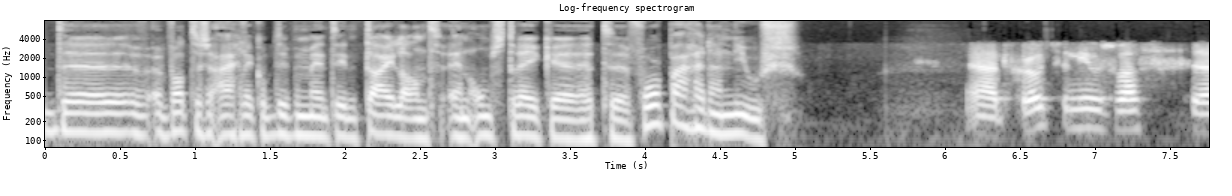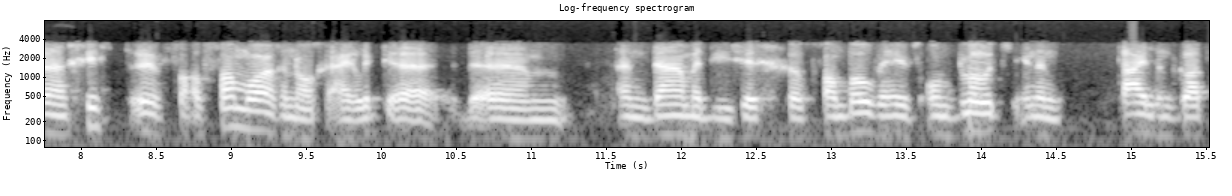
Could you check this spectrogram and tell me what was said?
de, wat is eigenlijk op dit moment in Thailand en omstreken het eh, voorpagina nieuws? Het grootste nieuws was eh gisteren, van, of vanmorgen nog eigenlijk, eh, de, ehm, een dame die zich eh, van boven heeft ontbloot in een Thailand Got,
